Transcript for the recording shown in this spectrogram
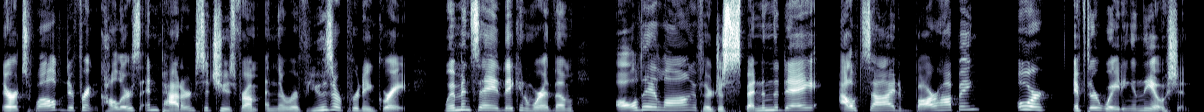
There are 12 different colors and patterns to choose from, and the reviews are pretty great. Women say they can wear them all day long if they're just spending the day outside bar hopping or if they're waiting in the ocean.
